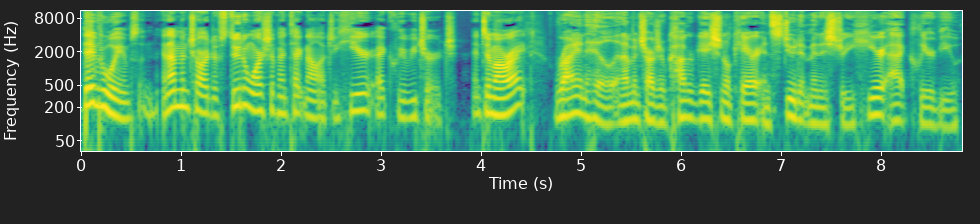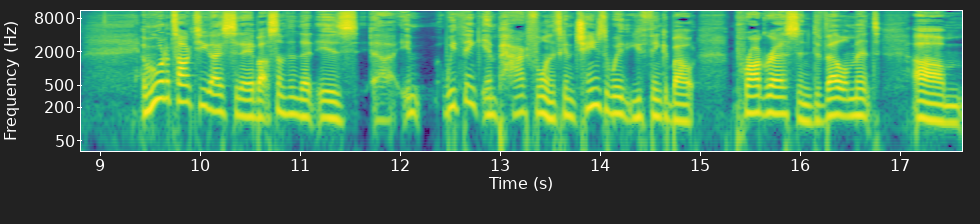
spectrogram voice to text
David Williamson, and I'm in charge of student worship and technology here at Clearview Church. And to my right, Ryan Hill, and I'm in charge of congregational care and student ministry here at Clearview. And we want to talk to you guys today about something that is, uh, im- we think, impactful, and it's going to change the way that you think about progress and development. Um,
